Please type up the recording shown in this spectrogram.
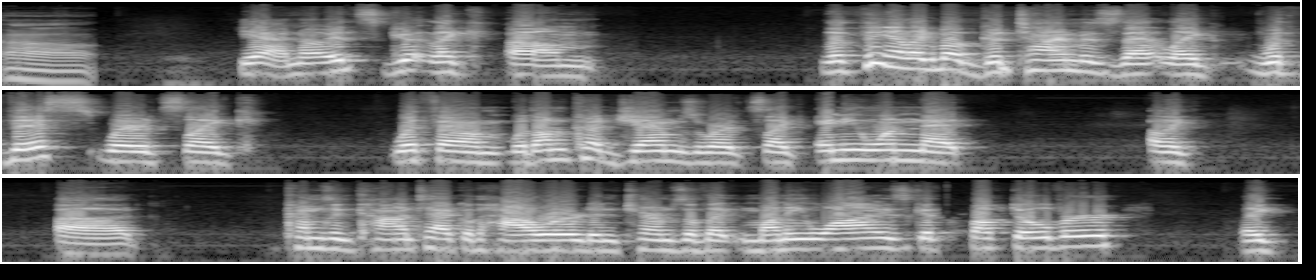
Uh, Yeah, no, it's good. Like, um, the thing I like about Good Time is that, like, with this, where it's like, with um, with Uncut Gems, where it's like anyone that, like, uh, comes in contact with Howard in terms of like money wise gets fucked over. Like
